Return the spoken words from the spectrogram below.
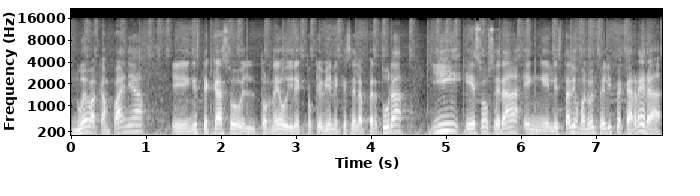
nueva campaña. En este caso, el torneo directo que viene, que es la apertura, y eso será en el Estadio Manuel Felipe Carrera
